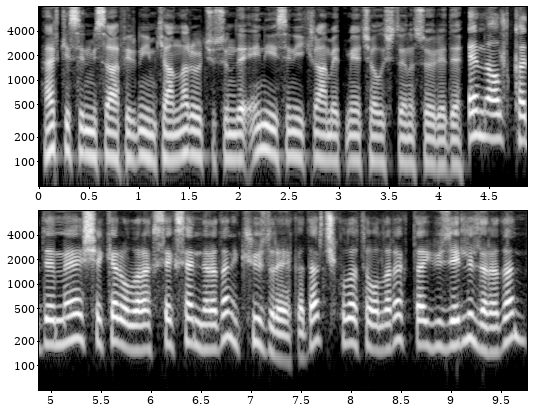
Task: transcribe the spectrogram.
herkesin misafirini imkanlar ölçüsünde en iyisini ikram etmeye çalıştığını söyledi. En alt kademe şeker olarak 80 liradan 200 liraya kadar, çikolata olarak da 150 liradan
